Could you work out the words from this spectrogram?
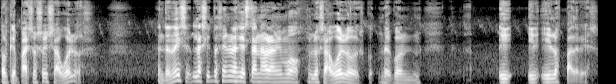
Porque para eso sois abuelos. ¿Entendéis la situación en la que están ahora mismo los abuelos con, y, y, los padres?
